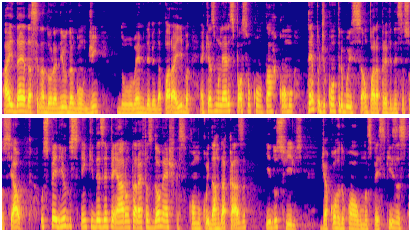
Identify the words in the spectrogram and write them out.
A ideia da senadora Nilda Gondim, do MDB da Paraíba, é que as mulheres possam contar como tempo de contribuição para a Previdência Social os períodos em que desempenharam tarefas domésticas, como cuidar da casa e dos filhos. De acordo com algumas pesquisas,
